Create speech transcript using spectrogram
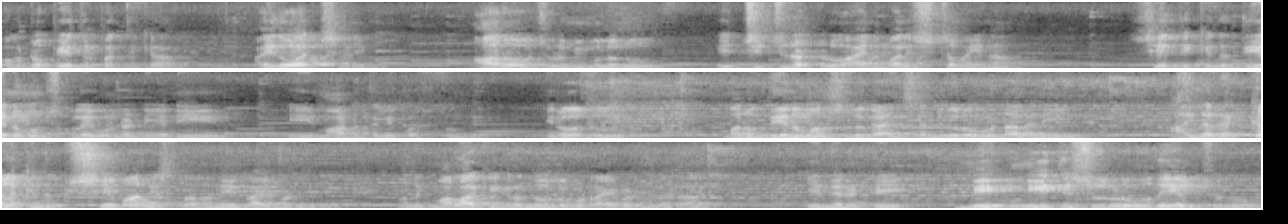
ఒకటో పేతృపత్రిక ఐదో అధ్యాయం ఆరో వచనం మిమ్ములను హెచ్చించినట్లు ఆయన బలిష్టమైన చేతి కింద దీన మనసుకులై ఉండండి అని ఈ మాట తెలియపరుస్తుంది. ఈరోజు మనం దీన మనసులుగా ఆయన సన్నిధిలో ఉండాలని ఆయన రెక్కల కింద క్షేమాన్ని ఇస్తానని రాయబడింది. మనకి మలాఖీ గ్రంథంలో కూడా రాయబడింది కదా? ఏంటంటే మీకు నీతి సూర్యుడు ఉదయించును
